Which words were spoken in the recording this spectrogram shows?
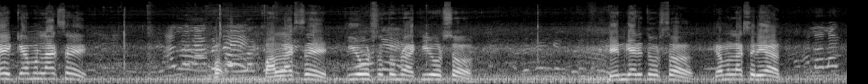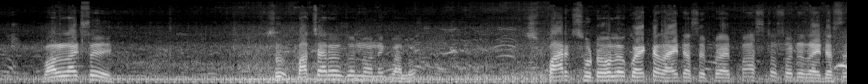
এই কেমন লাগছে? ভালো লাগছে? কি উঠছো তোমরা? কি উঠছো ট্রেন গাড়িতে উঠছো কেমন লাগছে রিয়াদ? ভালো লাগছে? So, বাচ্চাদের জন্য অনেক ভালো। পার্ক ছোট হলেও কয়েকটা রাইড আছে প্রায় পাঁচটা ছয়টা রাইড আছে।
